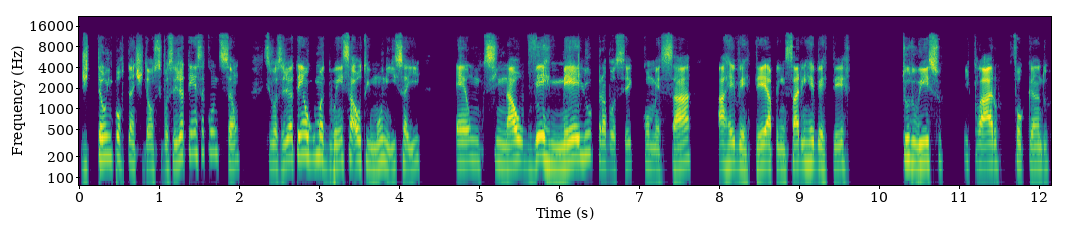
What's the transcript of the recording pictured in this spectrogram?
De tão importante. Então, se você já tem essa condição, se você já tem alguma doença autoimune, isso aí é um sinal vermelho para você começar a reverter, a pensar em reverter tudo isso e, claro, focando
